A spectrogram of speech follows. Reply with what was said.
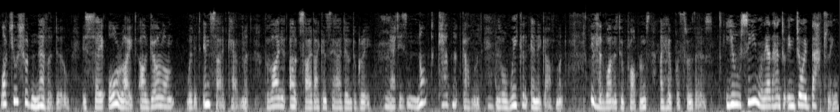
What you should never do is say, all right, I'll go along with it inside cabinet, provided outside I can say I don't agree. Mm. That is not cabinet government, mm. and it will weaken any government. We've had one or two problems. I hope we're through those. You seem, on the other hand, to enjoy battling.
